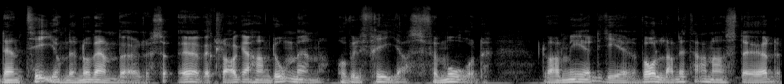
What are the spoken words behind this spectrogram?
Den 10 november så överklagar han domen och vill frias för mord. Då han medger vållande till annans död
